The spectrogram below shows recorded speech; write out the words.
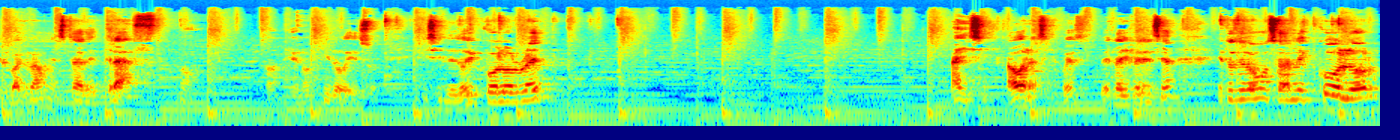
El background está detrás, no, no, yo no quiero eso, y si le doy color red, ahí sí, ahora sí, pues, ¿ves la diferencia? Entonces vamos a darle color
